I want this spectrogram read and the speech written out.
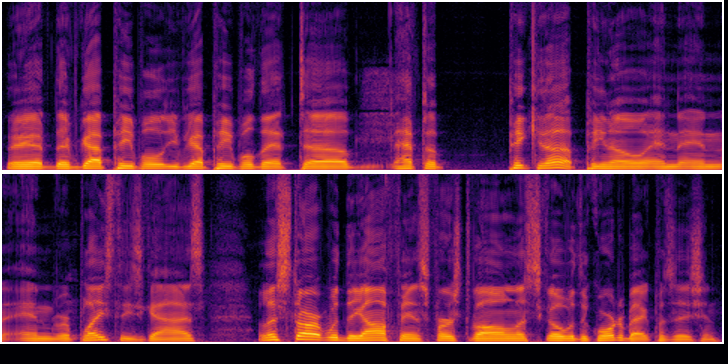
they have, they've got people. You've got people that uh, have to pick it up, you know, and, and and replace these guys. Let's start with the offense first of all, and let's go with the quarterback position.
